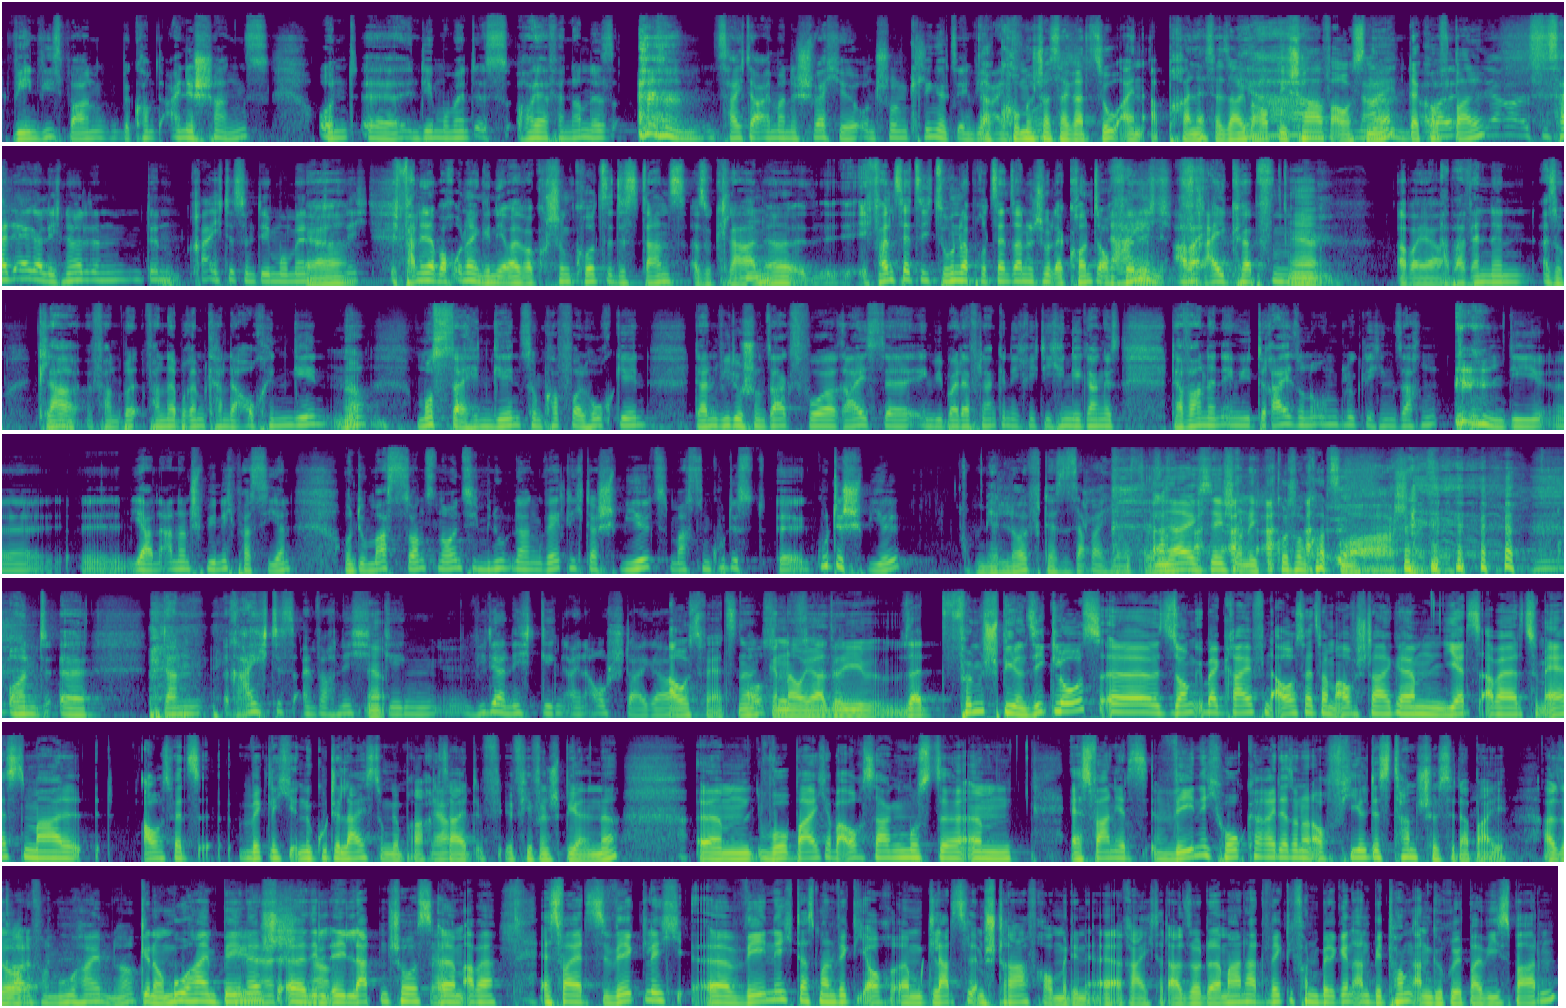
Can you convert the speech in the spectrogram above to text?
Wien Wiesbaden bekommt eine Chance und äh, in dem Moment ist Heuer Fernandes, zeigt er einmal eine Schwäche und schon klingelt es irgendwie. Ja, 1-0. komisch, dass er gerade so einen abprallen lässt. Er sah überhaupt nicht scharf aus, ne? nein, Der Kopfball. Aber, ja, es ist halt ärgerlich, ne? Dann, dann reicht es in dem Moment Ja. nicht. Ich fand ihn aber auch unangenehm, weil es war schon kurze Distanz. Also klar, ne? Ich fand es jetzt nicht zu 100% seine Schuld. Er konnte auch Nein, völlig aber- frei köpfen. Ja. Aber ja. Aber wenn dann, also klar, Van, Van der Bremt kann da auch hingehen, ne? muss da hingehen, zum Kopfball hochgehen. Dann, wie du schon sagst, vorher Reis, der irgendwie bei der Flanke nicht richtig hingegangen ist. Da waren dann irgendwie drei so eine unglücklichen Sachen, die äh, äh, ja in anderen Spielen nicht passieren. Und du machst sonst 90 Minuten lang wirklich das Spiel, machst ein gutes, äh, gutes Spiel. Mir läuft der Sabber hier aus der Ja, ich sehe schon, ich bin kurz vom Kotzen. Und äh, dann reicht es einfach nicht Ja. gegen, wieder nicht gegen einen Aussteiger. Auswärts, ne? Auswärts genau, ja. Also die seit fünf Spielen sieglos, äh, saisonübergreifend, auswärts beim Aufsteiger. Jetzt aber zum ersten Mal auswärts wirklich eine gute Leistung gebracht Ja. seit vi- vier, fünf Spielen. Ne? Ähm, wobei ich aber auch sagen musste, ähm, es waren jetzt wenig Hochkaräter, sondern auch viel Distanzschüsse dabei. Also Gerade von Muheim, ne? Genau, Muheim, Benisch, äh, die, ja. die Lattenschuss. Ja. Ähm, aber es war jetzt wirklich äh, wenig, dass man wirklich auch ähm, Glatzel im Strafraum mit denen äh, erreicht hat. Also der Mann hat wirklich von Beginn an Beton angerührt bei Wiesbaden.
